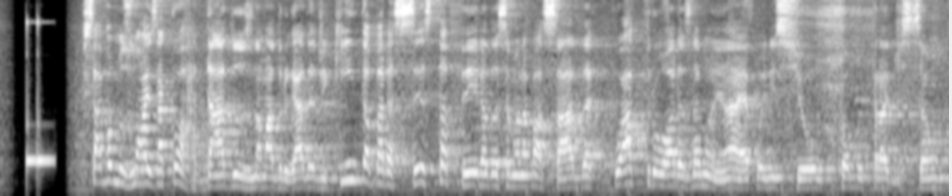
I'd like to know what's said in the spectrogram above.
Estávamos nós acordados na madrugada de quinta para sexta-feira da semana passada, 4 horas da manhã. A Apple iniciou como tradição,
